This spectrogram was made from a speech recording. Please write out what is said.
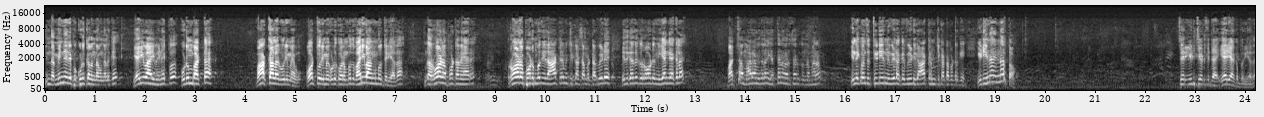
இந்த மின் இணைப்பு கொடுக்க வந்தவங்களுக்கு எரிவாயு இணைப்பு குடும்ப அட்டை வாக்காளர் உரிமை ஓட்டு உரிமை கொடுக்க வரும்போது வரி வாங்கும்போது தெரியாதா? இந்த ரோடை போட்டவன் யாரு? ரோடை போடும்போது இதை ஆக்கிரமிச்சு கட்டப்பட்ட வீடு இதுக்கு எதுக்கு ரோடு ஏன் கேட்கல? வச்ச மரம் இதெல்லாம் எத்தனை வருஷம் இருக்கும் இந்த மரம்? இன்னைக்கு வந்து திடீர்னு வீடாக்க வீடு ஆக்கிரமிச்சு கட்டப்பட்டிருக்கு. இடினா என்ன அர்த்தம்? சரி இடிச்சு எடுத்துட்ட ஏரியாக்க போறியாத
